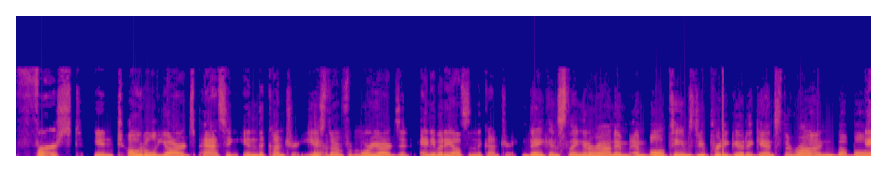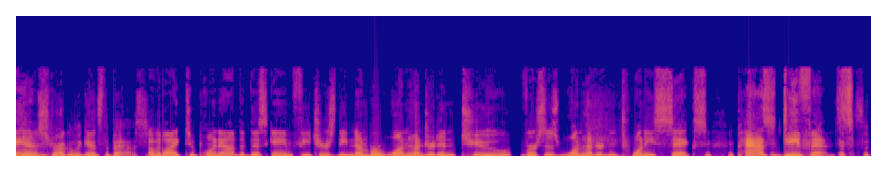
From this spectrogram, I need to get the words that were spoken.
first in total yards passing in the country. He's Yeah. thrown for more yards than anybody else in the country. They can sling it around, and, and both teams do pretty good against the run, but both And- teams struggle against the pass. I would like to point out that this game features the number 102 versus 126 pass defense. I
